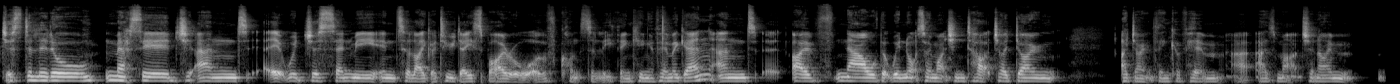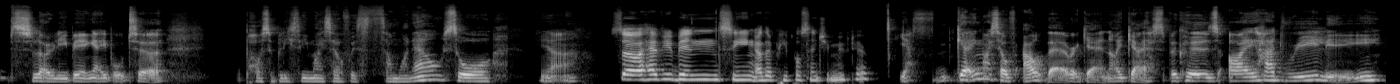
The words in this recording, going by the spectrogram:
just a little message, and it would just send me into like a two day spiral of constantly thinking of him again. And I've now that we're not so much in touch, I don't, I don't think of him uh, as much, and I'm slowly being able to possibly see myself with someone else or yeah. So, have you been seeing other people since you moved here? yes. Getting myself out there again i guess because i had really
